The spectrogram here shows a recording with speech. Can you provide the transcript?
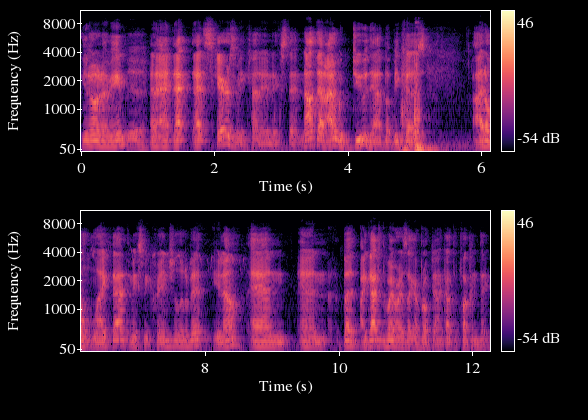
You know what I mean? Yeah. And I, that that scares me kind of in extent. Not that I would do that, but because I don't like that. It makes me cringe a little bit, you know. And and but I got to the point where I was like, I broke down. I got the fucking thing.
